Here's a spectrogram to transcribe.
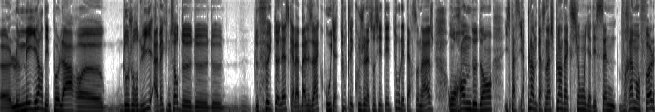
euh, le meilleur des polars euh, d'aujourd'hui avec une sorte de de feuilletonesque à la Balzac où il y a toutes les couches de la société, tous les personnages, on rentre dedans, il se passe, il y a plein de personnages, plein d'actions, il y a des scènes vraiment folles.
